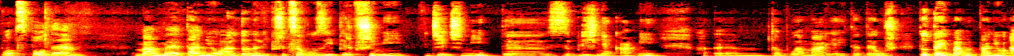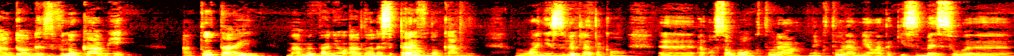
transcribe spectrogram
Pod spodem mamy panią Aldonę Liprzycową z jej pierwszymi dziećmi, e, z bliźniakami. To była Maria i Tadeusz. Tutaj mamy panią Aldonę z wnukami, a tutaj mamy panią Aldonę z prawnukami. Była niezwykle taką e, osobą, która, która miała taki zmysł e,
